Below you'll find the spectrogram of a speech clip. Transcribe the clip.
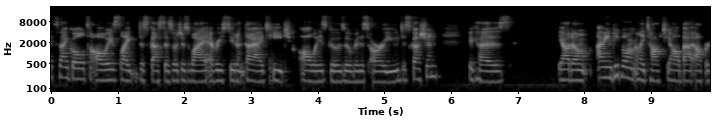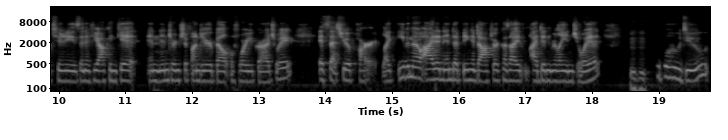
It's my goal to always like discuss this, which is why every student that I teach always goes over this RU discussion because y'all don't i mean people don't really talk to y'all about opportunities and if y'all can get an internship under your belt before you graduate it sets you apart like even though i didn't end up being a doctor because i i didn't really enjoy it mm-hmm. people who do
